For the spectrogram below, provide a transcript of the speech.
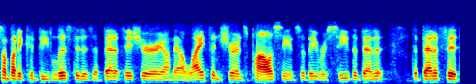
somebody could be listed as a beneficiary on that life insurance policy, and so they receive the, bene- the benefits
